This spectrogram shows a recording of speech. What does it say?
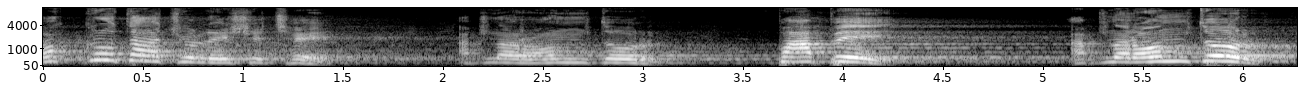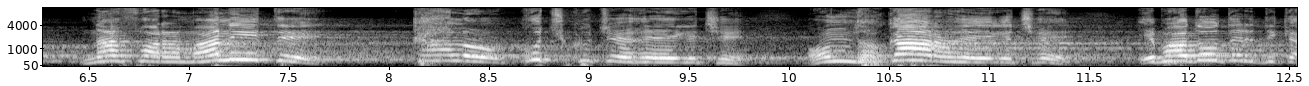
বক্রতা চলে এসেছে, আপনার অন্তর পাপে, আপনার অন্তর নাফরমানিতে কালো কুচকুচে হয়ে গেছে, অন্ধকার হয়ে গেছে, এবাদতের দিকে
